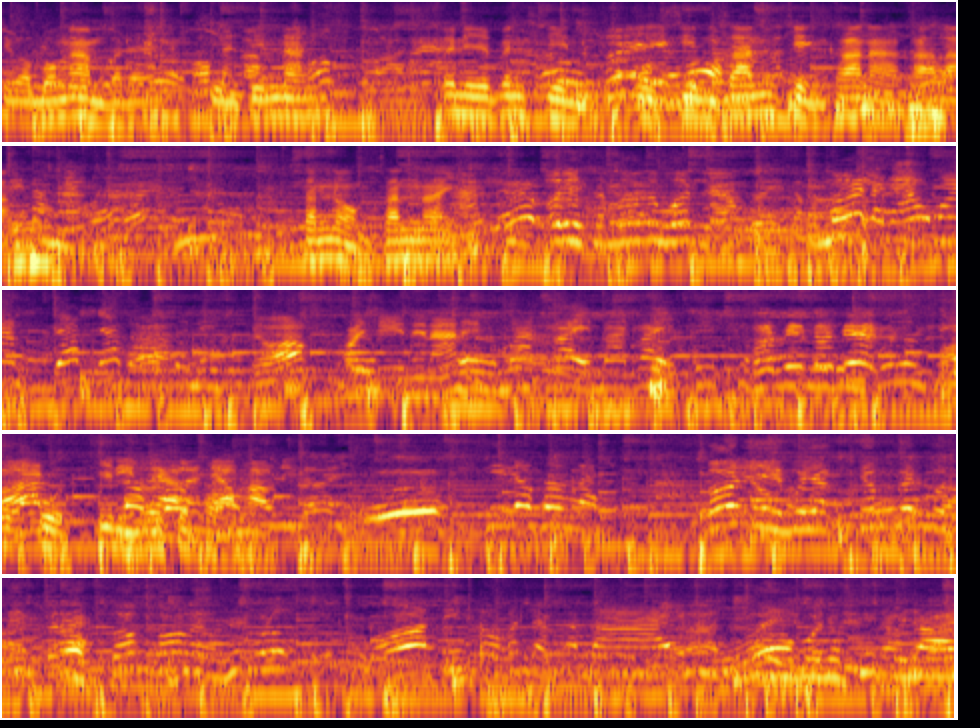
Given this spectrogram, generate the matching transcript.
จิว่าบ่งามก็ได้สิ้นสิ้นนังตัวนี้จะเป็นสิ้นพวกสิ้นสั้นสิ้นขาหน้าขาหลังสั้นนอกสั้นในเฮ้ยเสมอก็หมดแล้วเมื่อแล้วมาย้ำย้ำตัวนี้เดี๋ยวคอยดีนี่นะนี่มาไล่มาไล่มาเนี่ยมาเนี่ยขูดกินโดยเฉพาะเขานี่เลยที่เราเพิ่งเลยก็นี่บ่อยากจำเป็นบ่ติดก็ได้สองสองแล้วฮู้บ่ลูกอ๋อที่เรามันแบบสบายโอ้บนคิดไปยาย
